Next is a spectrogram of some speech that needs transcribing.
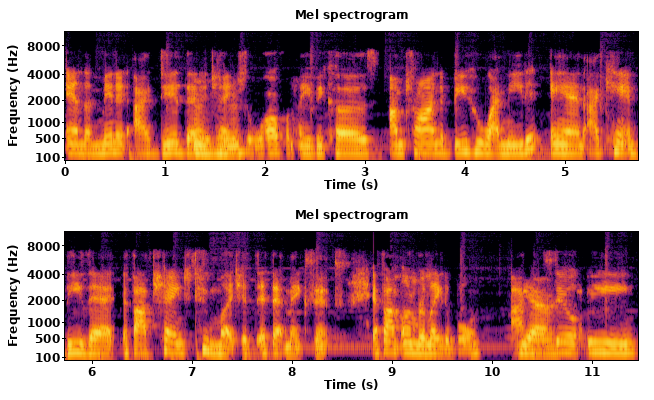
And the minute I did that, mm-hmm. it changed the world for me because I'm trying to be who I needed. And I can't be that if I've changed too much, if, if that makes sense. If I'm unrelatable. I yeah. can still be,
